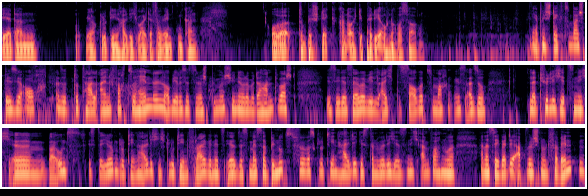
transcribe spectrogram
der dann ja, glutenhaltig weiter verwenden kann. Aber zum Besteck kann euch die Patty auch noch was sagen. Ja, Besteck zum Beispiel ist ja auch also total einfach zu handeln, ob ihr das jetzt in der Spülmaschine oder mit der Hand wascht. Ihr seht ja selber, wie leicht es sauber zu machen ist. Also natürlich jetzt nicht, ähm, bei uns ist der Jürgen glutenhaltig, ich glutenfrei. Wenn jetzt er das Messer benutzt für was glutenhaltig ist, dann würde ich es nicht einfach nur an der Servette abwischen und verwenden,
